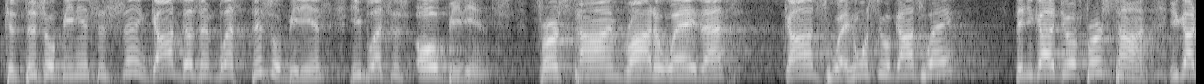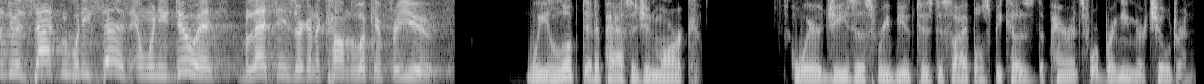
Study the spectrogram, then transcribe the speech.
because disobedience is sin. God doesn't bless disobedience, He blesses obedience. First time, right away, that's God's way. Who wants to do it God's way? Then you got to do it first time. You got to do exactly what He says. And when you do it, blessings are going to come looking for you. We looked at a passage in Mark where Jesus rebuked his disciples because the parents were bringing their children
